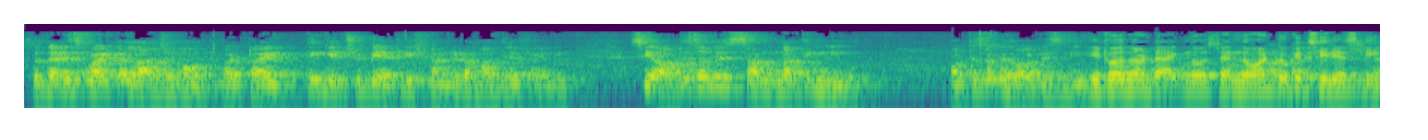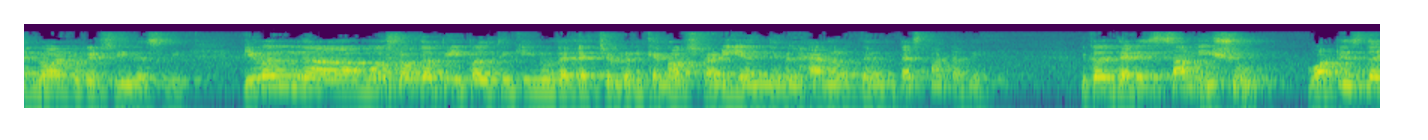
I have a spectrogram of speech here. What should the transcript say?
So that is quite a large amount, but I think it should be at least hundred a month they are finding. See, autism is some nothing new. Autism has always been. It was not diagnosed and no one took it seriously. No one took it seriously. Even uh, most of the people thinking you know, that their children cannot study and they will hammer them. That's not the way. Because there is some issue. What is the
